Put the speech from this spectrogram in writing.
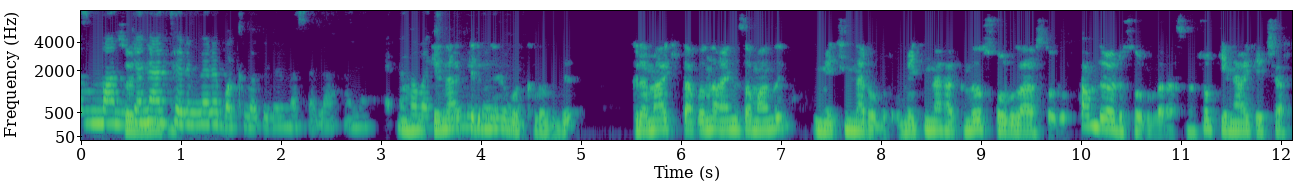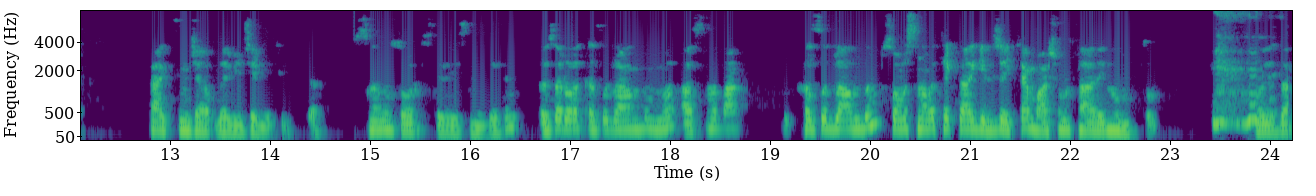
azından Söylediğim- genel terimlere bakılabilir mesela. Hani hava genel terimlere ilgili. bakılabilir. Gramer kitaplarında aynı zamanda metinler olur. O metinler hakkında da sorular sorulur. Tam da öyle sorular aslında. Çok genel geçer. Herkesin cevaplayabileceği nitelikte. Sınavın zorluk seviyesini dedim. Özel olarak hazırlandım mı? Aslında ben hazırlandım. Sonra sınava tekrar gelecekken başvuru tarihini unuttum. O yüzden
